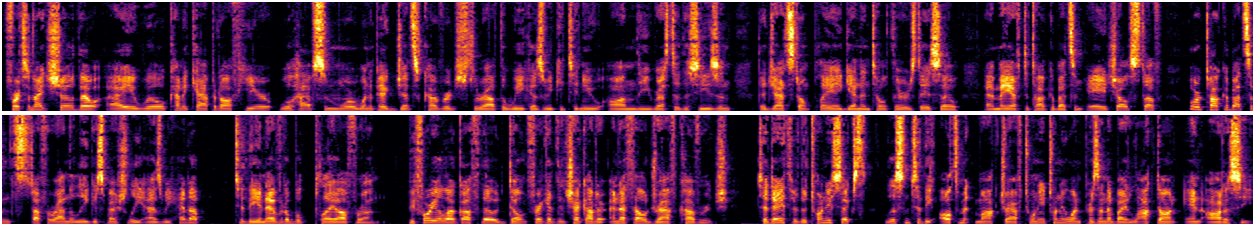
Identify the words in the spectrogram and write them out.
For tonight's show, though, I will kind of cap it off here. We'll have some more Winnipeg Jets coverage throughout the week as we continue on the rest of the season. The Jets don't play again until Thursday, so I may have to talk about some AHL stuff or talk about some stuff around the league, especially as we head up to the inevitable playoff run. Before you log off, though, don't forget to check out our NFL draft coverage. Today through the 26th, listen to the Ultimate Mock Draft 2021 presented by Locked On and Audacy,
